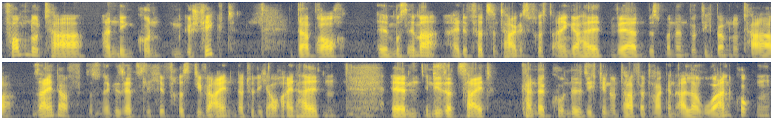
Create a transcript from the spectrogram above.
vom Notar an den Kunden geschickt. Da braucht, äh, muss immer eine 14-Tagesfrist eingehalten werden, bis man dann wirklich beim Notar sein darf. Das ist eine gesetzliche Frist, die wir ein, natürlich auch einhalten. Ähm, in dieser Zeit kann der Kunde sich den Notarvertrag in aller Ruhe angucken,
